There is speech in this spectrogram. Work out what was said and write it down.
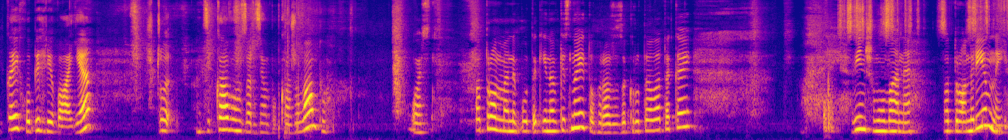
яка їх обігріває. Що цікаво, зараз я вам покажу лампу. Ось. Патрон в мене був такий навкісний, того разу закрутила такий. В іншому в мене патрон рівний.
